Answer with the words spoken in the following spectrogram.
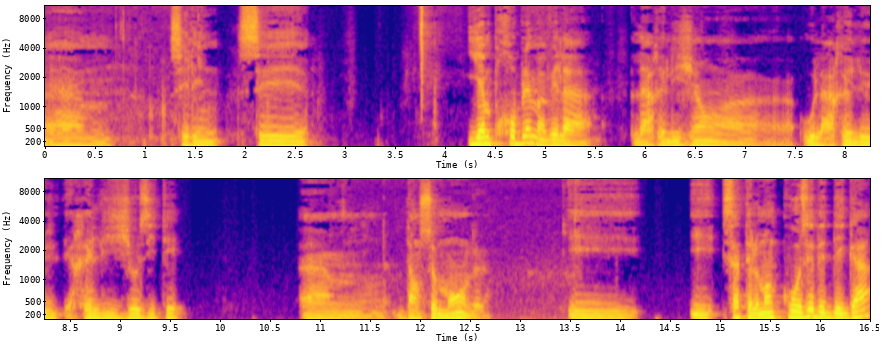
euh, Céline. C'est il y a un problème avec la, religion euh, ou la religiosité dans ce monde. Et, et, ça a tellement causé des dégâts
